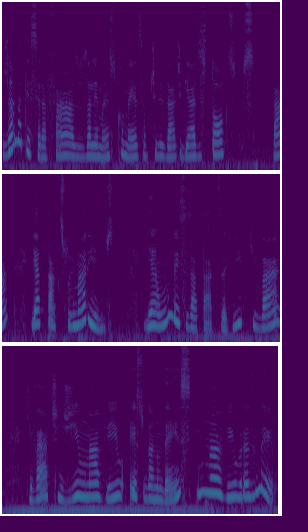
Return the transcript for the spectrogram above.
Já na terceira fase, os alemães começam a utilizar de gases tóxicos, tá? E ataques submarinos. E é um desses ataques aqui que vai, que vai atingir um navio estadunidense e um navio brasileiro.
